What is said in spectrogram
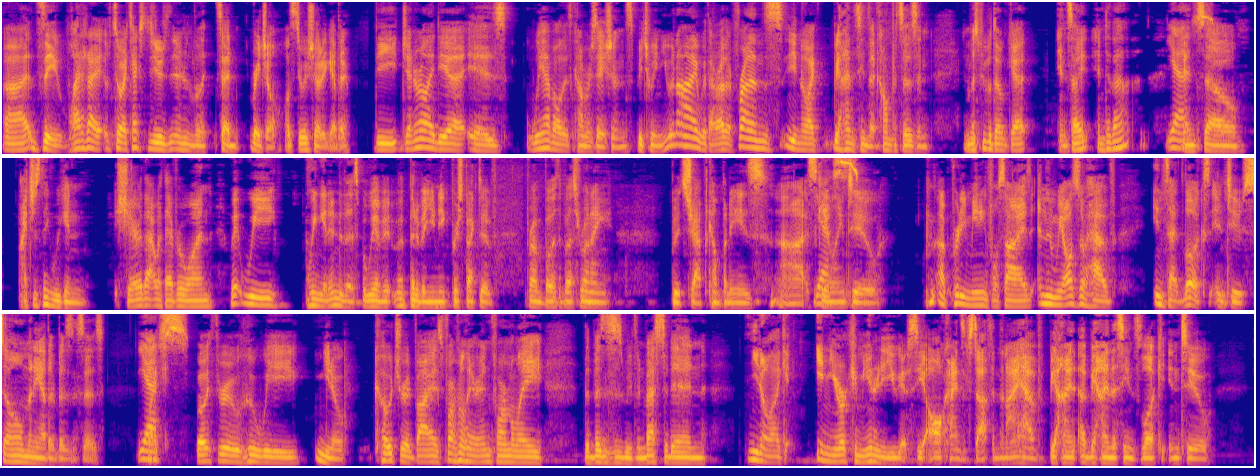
Uh, let's see. Why did I? So I texted you and said, Rachel, let's do a show together. The general idea is we have all these conversations between you and I with our other friends, you know, like behind the scenes at conferences, and, and most people don't get insight into that. Yeah. And so I just think we can share that with everyone. We, we, we can get into this, but we have a, a, bit of a unique perspective from both of us running bootstrapped companies, uh, scaling Yes. to a pretty meaningful size. And then we also have inside looks into so many other businesses, Yes. both through who we, you know, coach or advise formally or informally, the businesses we've invested in, you know, like in your community, you get to see all kinds of stuff. And then I have behind a behind the scenes look into,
